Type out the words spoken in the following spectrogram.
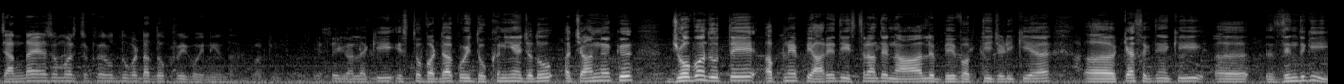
ਜਾਂਦਾ ਹੈ ਇਸ ਉਮਰ 'ਚ ਫਿਰ ਉਦੋਂ ਵੱਡਾ ਦੁੱਖ ਵੀ ਕੋਈ ਨਹੀਂ ਹੁੰਦਾ। ਸਹੀ ਗੱਲ ਹੈ ਕਿ ਇਸ ਤੋਂ ਵੱਡਾ ਕੋਈ ਦੁੱਖ ਨਹੀਂ ਹੈ। ਜਦੋਂ ਅਚਾਨਕ ਜੋਬਾਂ ਦੇ ਉੱਤੇ ਆਪਣੇ ਪਿਆਰੇ ਦੀ ਇਸ ਤਰ੍ਹਾਂ ਦੇ ਨਾਲ ਬੇਵਕਤੀ ਜਿਹੜੀ ਕੀ ਹੈ ਅ, ਕਹਿ ਸਕਦੇ ਹਾਂ ਕਿ ਅ, ਜ਼ਿੰਦਗੀ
